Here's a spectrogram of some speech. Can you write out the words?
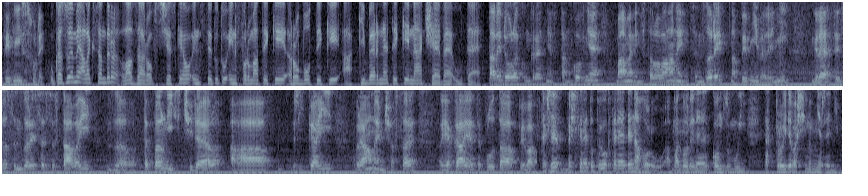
pivní sudy. Ukazuje mi Aleksandr Lazarov z Českého institutu informatiky, robotiky a kybernetiky na ČVUT. Tady dole konkrétně v tankovně máme instalovány senzory na pivní vedení, kde tyto senzory se sestávají z tepelných čidel a říkají v reálném čase, jaká je teplota piva. Takže veškeré to pivo, které jde nahoru a pak hmm. ho lidé konzumují, tak projde vaším měřením.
